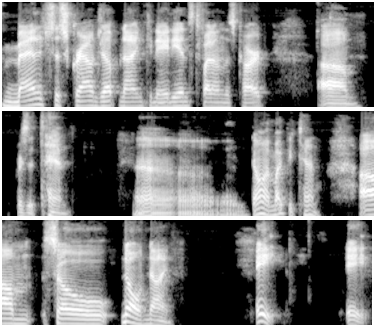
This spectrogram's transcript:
managed to scrounge up nine Canadians to fight on this card. Um, or is it 10? Uh, no, it might be 10. Um, so, no, nine, eight, eight.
